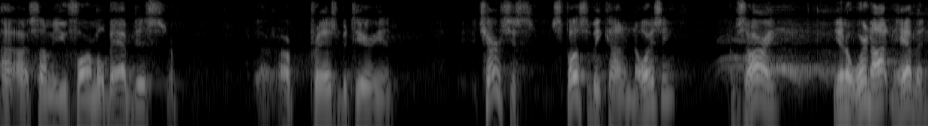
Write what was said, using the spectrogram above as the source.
Uh, are some of you formal Baptists or or Presbyterian. Church is supposed to be kind of noisy. I'm sorry. You know, we're not in heaven.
